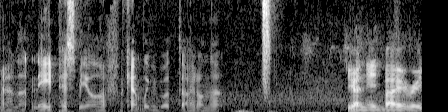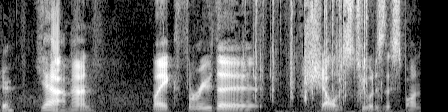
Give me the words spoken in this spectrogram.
Man, that nade pissed me off. I can't believe we both died on that. You got nade by a raider? Yeah, man. Like, through the shelves, too. What is this spawn?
